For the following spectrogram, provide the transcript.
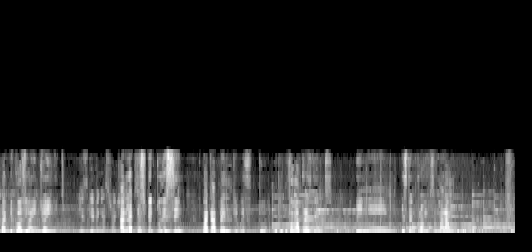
But because you are enjoying it. He's giving instructions. and let me speak to this thing what happened with to former president in uh, eastern province in malambo?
